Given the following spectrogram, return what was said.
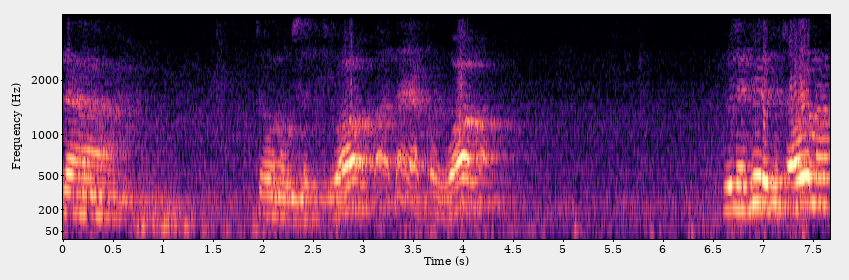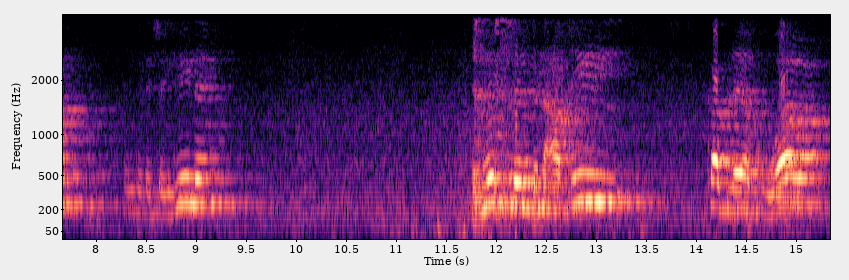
na tunaona usaliti wao baadaye akauawa. Vile vile tutaona kingine chengine Muslim bin Aqil kabla ya kuuawa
